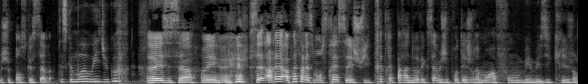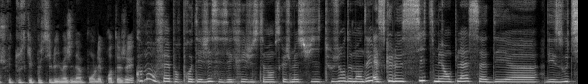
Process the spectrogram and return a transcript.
je pense que ça va. Parce que moi, oui, du coup. Ouais, c'est ça. Oui. après, ça reste mon stress et je suis très très parano avec ça, mais je protège vraiment à fond mes, mes écrits. Genre, je fais tout ce qui est possible et imaginable pour les protéger. Comment on fait pour protéger ces écrits justement? Parce que je me suis toujours demandé, est-ce que le site met en place des, euh, des outils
